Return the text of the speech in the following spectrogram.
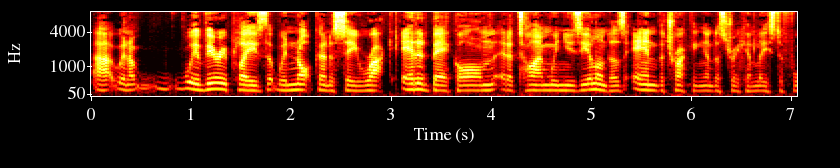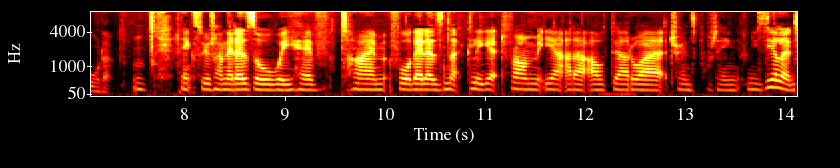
Uh, we're very pleased that we're not going to see RUC added back on at a time when New Zealanders and the trucking industry can least afford it. Mm. Thanks for your time. That is all we have time for. That is Nick Leggett from Ia Ara Aotearoa Transporting New Zealand.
